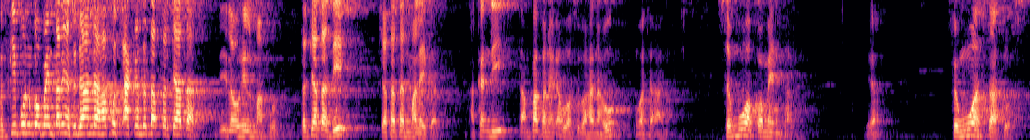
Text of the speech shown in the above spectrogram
Meskipun komentarnya sudah Anda hapus akan tetap tercatat di Lauhil Mahfuz. Tercatat di catatan malaikat. Akan ditampakkan oleh Allah Subhanahu wa taala. Semua komentar ya. Semua status.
